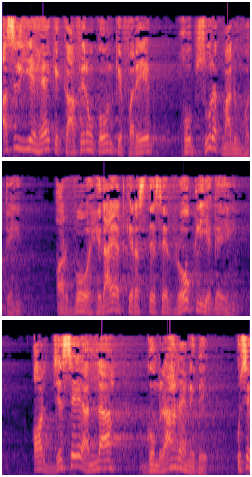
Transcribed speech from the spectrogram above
اصل یہ ہے کہ کافروں کو ان کے فریب خوبصورت معلوم ہوتے ہیں اور وہ ہدایت کے رستے سے روک لیے گئے ہیں۔ اور جسے اللہ گمراہ رہنے دے، اسے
